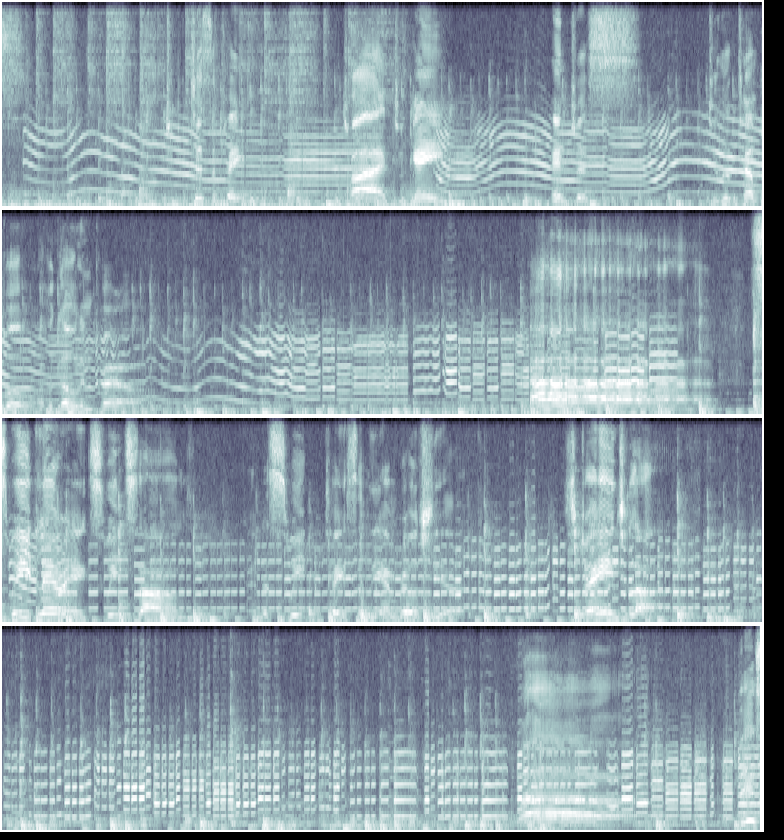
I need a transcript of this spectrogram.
to participate, try to gain interest to the temple of the golden pearl. Sweet lyrics, sweet songs, and the sweet taste of the ambrosia. Strange love.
